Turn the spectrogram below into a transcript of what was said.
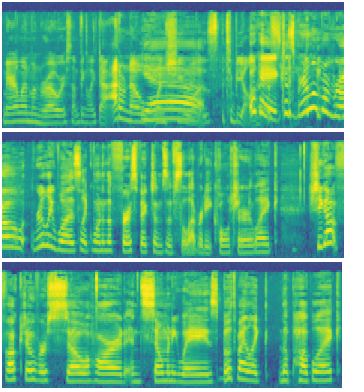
Marilyn Monroe or something like that. I don't know when she was, to be honest. Okay, because Marilyn Monroe really was like one of the first victims of celebrity culture. Like, she got fucked over so hard in so many ways, both by like the public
